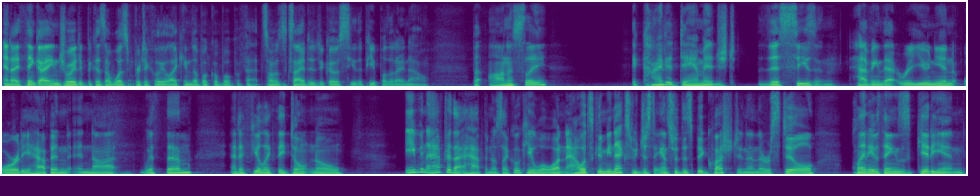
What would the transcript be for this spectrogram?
And I think I enjoyed it because I wasn't particularly liking the Book of Boba Fett, so I was excited to go see the people that I know. But honestly, it kind of damaged this season having that reunion already happen and not mm-hmm. with them. And I feel like they don't know. Even after that happened, I was like, okay, well, what now? What's going to be next? We just answered this big question, and there were still plenty of things. Gideon,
